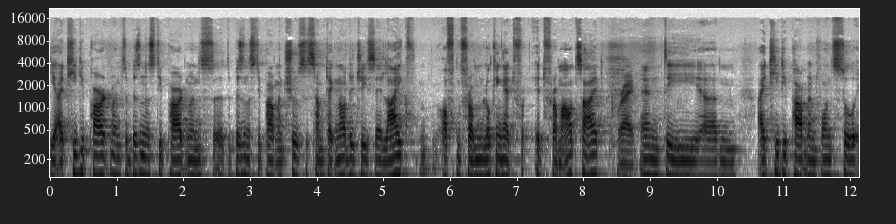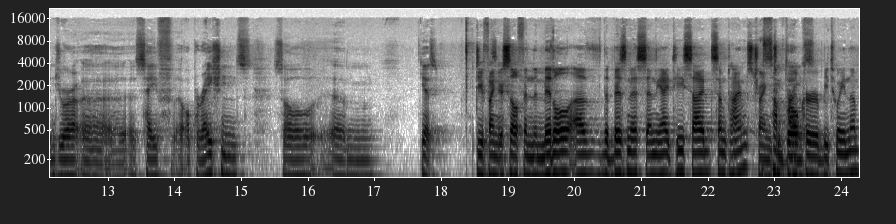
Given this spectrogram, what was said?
the IT department, the business departments. Uh, the business department chooses some technologies they like, often from looking at it from outside. Right. And the um, IT department wants to ensure uh, safe operations. So um, Yes. Do you find yourself in the middle of the business and the IT side sometimes, trying sometimes, to broker between them?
